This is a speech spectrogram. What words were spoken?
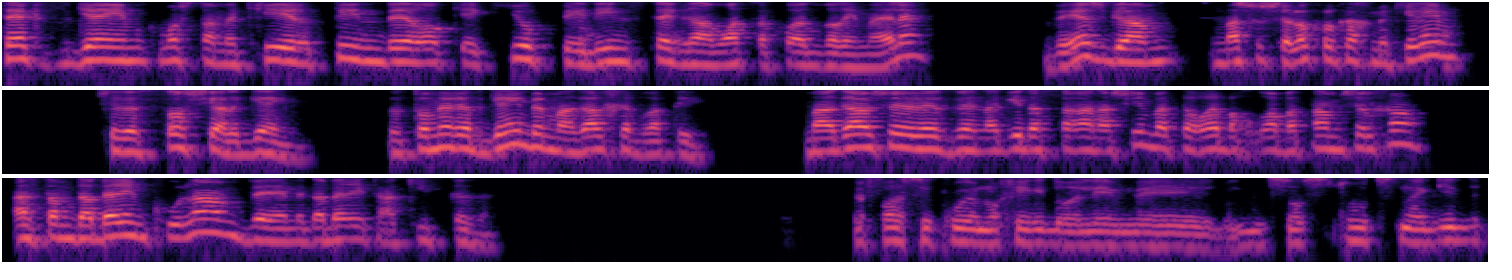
text game, כמו שאתה מכיר, טינדר, אוקיי, קיופיד, אינסטגרם, וואטסאפ, כל הדברים האלה. ויש גם משהו שלא כל כך מכירים, שזה social game. זאת אומרת, game במעגל חברתי. מעגל של איזה נגיד עשרה אנשים ואתה רואה בחורה בטעם שלך, אז אתה מדבר עם כולם ומדבר איתה עקיף כזה. איפה הסיכויים הכי גדולים אה, למצוא סטוץ נגיד?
